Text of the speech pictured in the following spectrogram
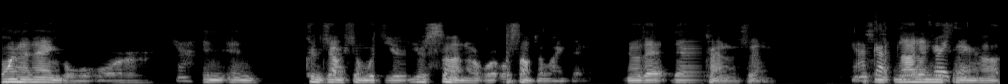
on an angle or yeah. in, in conjunction with your, your sun or, or, or, something like that. You know, that, that kind of thing. Yeah, I've got not, not anything. Right uh,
